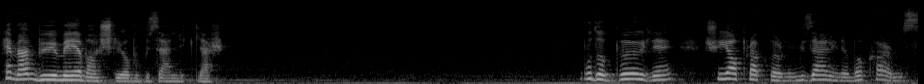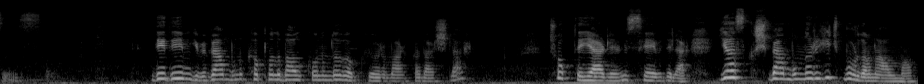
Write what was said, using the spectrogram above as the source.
hemen büyümeye başlıyor bu güzellikler. Bu da böyle. Şu yapraklarının güzelliğine bakar mısınız? Dediğim gibi ben bunu kapalı balkonumda bakıyorum arkadaşlar. Çok da yerlerini sevdiler. Yaz kış ben bunları hiç buradan almam.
